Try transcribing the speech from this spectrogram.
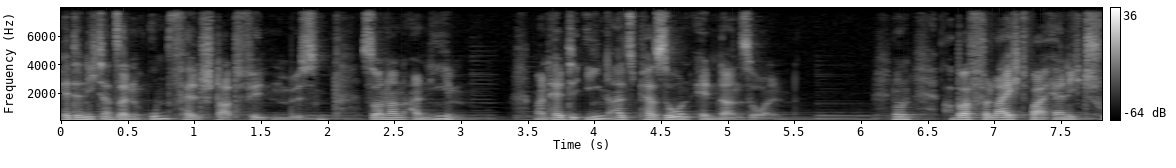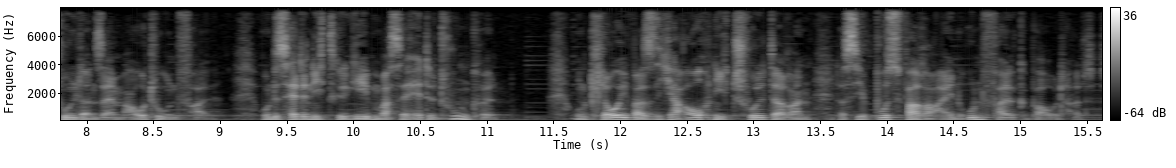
hätte nicht an seinem Umfeld stattfinden müssen, sondern an ihm. Man hätte ihn als Person ändern sollen. Nun, aber vielleicht war er nicht schuld an seinem Autounfall und es hätte nichts gegeben, was er hätte tun können. Und Chloe war sicher auch nicht schuld daran, dass ihr Busfahrer einen Unfall gebaut hat.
